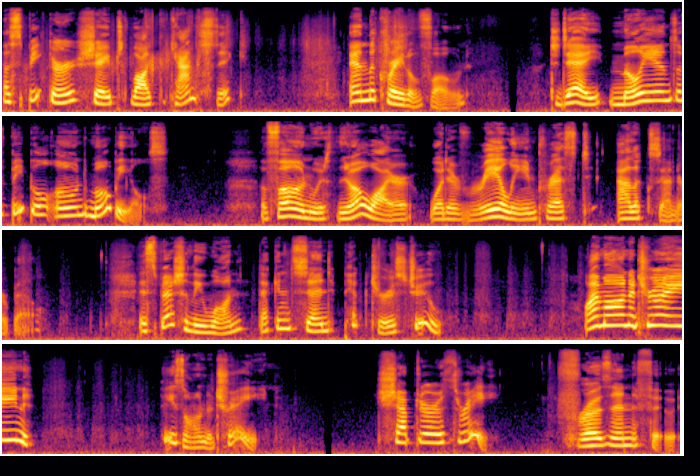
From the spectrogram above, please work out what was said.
a speaker shaped like a candlestick, and the cradle phone. Today, millions of people owned mobiles. A phone with no wire would have really impressed Alexander Bell, especially one that can send pictures too. I'm on a train! He's on a train. Chapter 3 Frozen Food.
